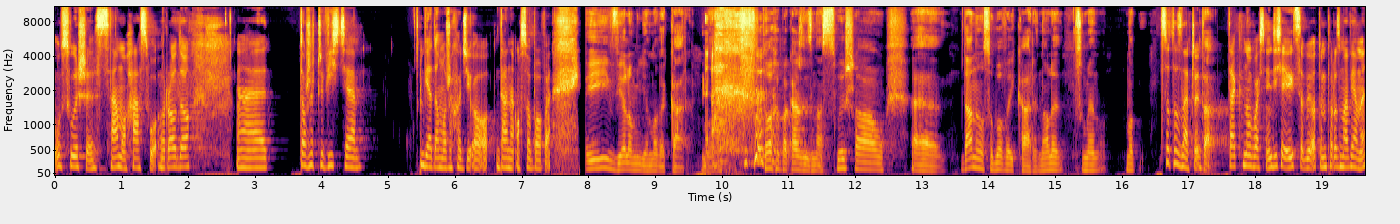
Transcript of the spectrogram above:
usłyszy samo hasło RODO, e, to rzeczywiście wiadomo, że chodzi o dane osobowe. I wielomilionowe kary, bo to chyba każdy z nas słyszał. E, dane osobowe i kary, no ale w sumie no, no co to znaczy? Tak. Tak, no właśnie, dzisiaj sobie o tym porozmawiamy.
